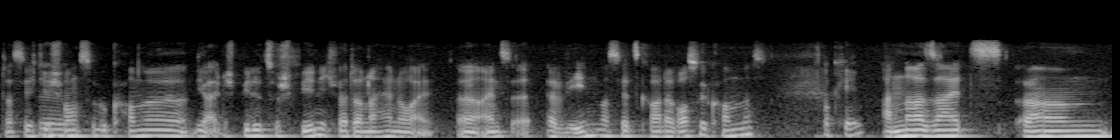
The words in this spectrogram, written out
dass ich die mhm. Chance bekomme, die alten Spiele zu spielen. Ich werde da nachher noch äh, eins erwähnen, was jetzt gerade rausgekommen ist. Okay. Andererseits, ähm,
